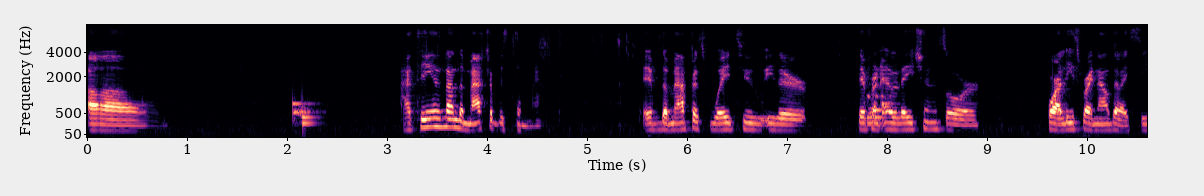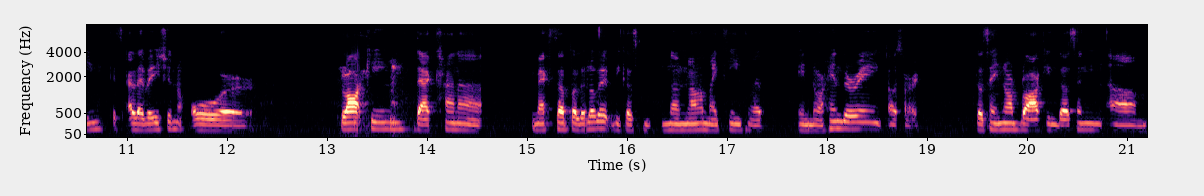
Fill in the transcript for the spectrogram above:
Um, I think it's not the matchup; it's the map. If the map is way too either different elevations or, for at least right now that I've seen, it's elevation or blocking that kind of messed up a little bit because none none of my team have ignore hindering. Oh, sorry, doesn't ignore blocking, doesn't um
